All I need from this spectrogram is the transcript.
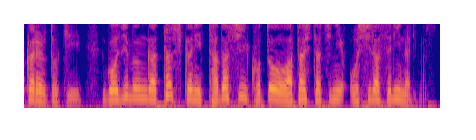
かれるとき、ご自分が確かに正しいことを私たちにお知らせになります。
